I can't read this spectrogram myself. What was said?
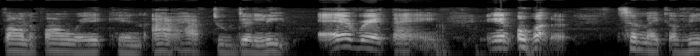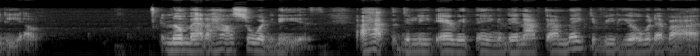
phone to phone where it can, I have to delete everything in order to make a video no matter how short it is. I have to delete everything, and then after I make the video, whatever I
